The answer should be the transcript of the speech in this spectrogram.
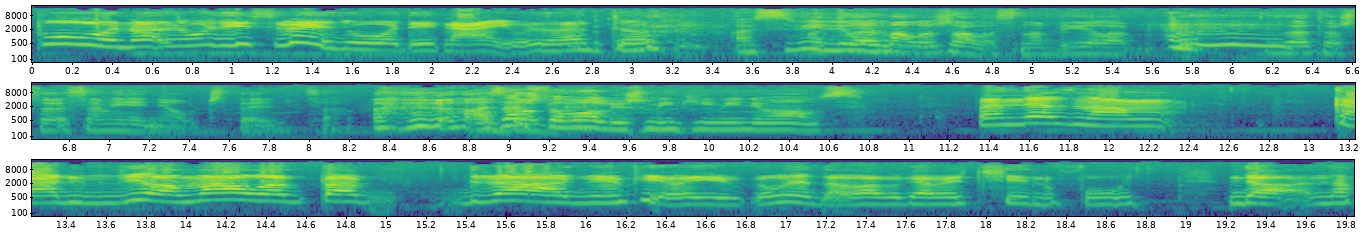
puno ljudi, svi ljudi znaju za to. A svi A ljudi... tu je malo žalosna bila, zato što je se mijenja učiteljica. A zašto dobro voliš Miki i Mini Mouse? Pa ne znam, kad bi bila mala, pa drag mi je bio i gledala bi ga većinu put dana.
